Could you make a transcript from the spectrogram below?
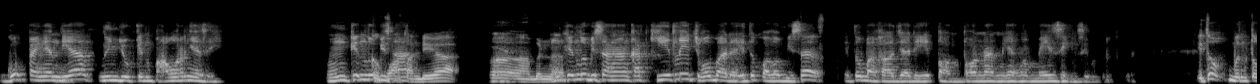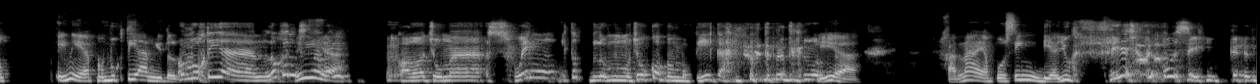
gue pengen dia nunjukin powernya sih. Mungkin lu bisa Kekuatan dia eh, benar. mungkin lu bisa ngangkat Keith Lee coba deh itu kalau bisa itu bakal jadi tontonan yang amazing sih menurut gue Itu bentuk ini ya pembuktian gitu loh. pembuktian lu kan Iya. kalau cuma swing itu belum cukup membuktikan menurut gue Iya. Karena yang pusing dia juga. dia juga pusing kan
